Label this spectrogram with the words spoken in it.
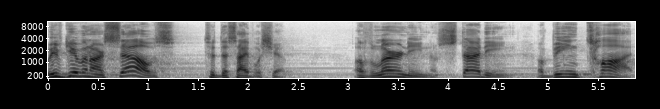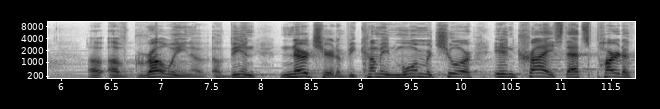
We've given ourselves to discipleship of learning, of studying, of being taught, of, of growing, of, of being nurtured, of becoming more mature in Christ. That's part, of,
